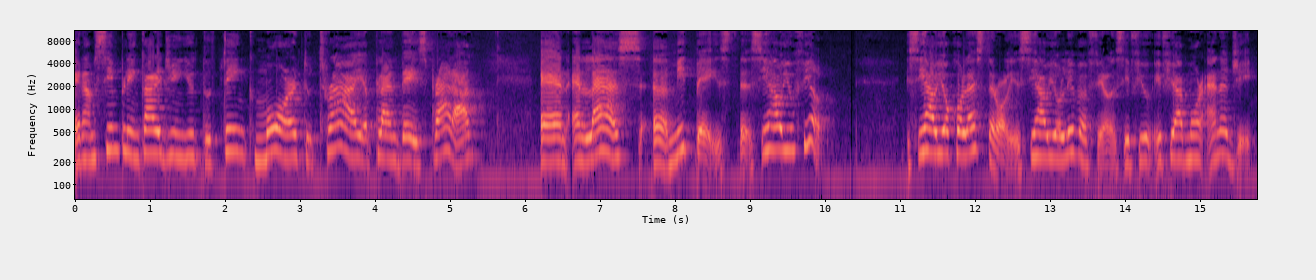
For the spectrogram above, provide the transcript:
And I'm simply encouraging you to think more, to try a plant based product and, and less uh, meat based. Uh, see how you feel. See how your cholesterol is. See how your liver feels. If you, if you have more energy,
